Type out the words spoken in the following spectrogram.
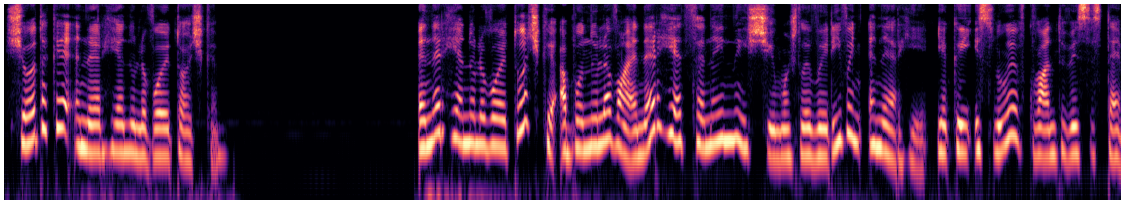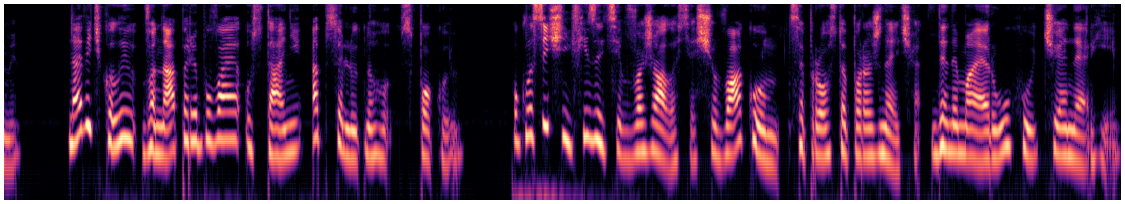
Що таке енергія нульової точки? Енергія нульової точки або нульова енергія це найнижчий можливий рівень енергії, який існує в квантовій системі, навіть коли вона перебуває у стані абсолютного спокою. У класичній фізиці вважалося, що вакуум це просто порожнеча, де немає руху чи енергії.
